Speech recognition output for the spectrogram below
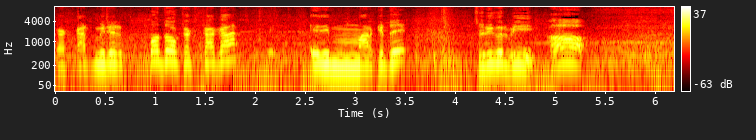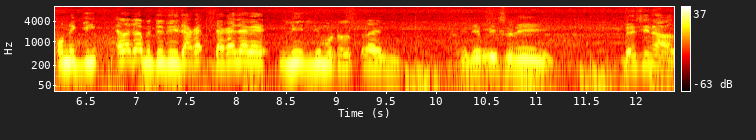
কাঠ- কাঠমিটের কত কা- কাকা এই মার্কেটে? চুরি করবি হ্যাঁ। অনেক এলাকা মধ্যে দিয়ে জায়গায় জায়গায় জায়গায় লিমোটা লাইন। এমনি চুরি। বেশি না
